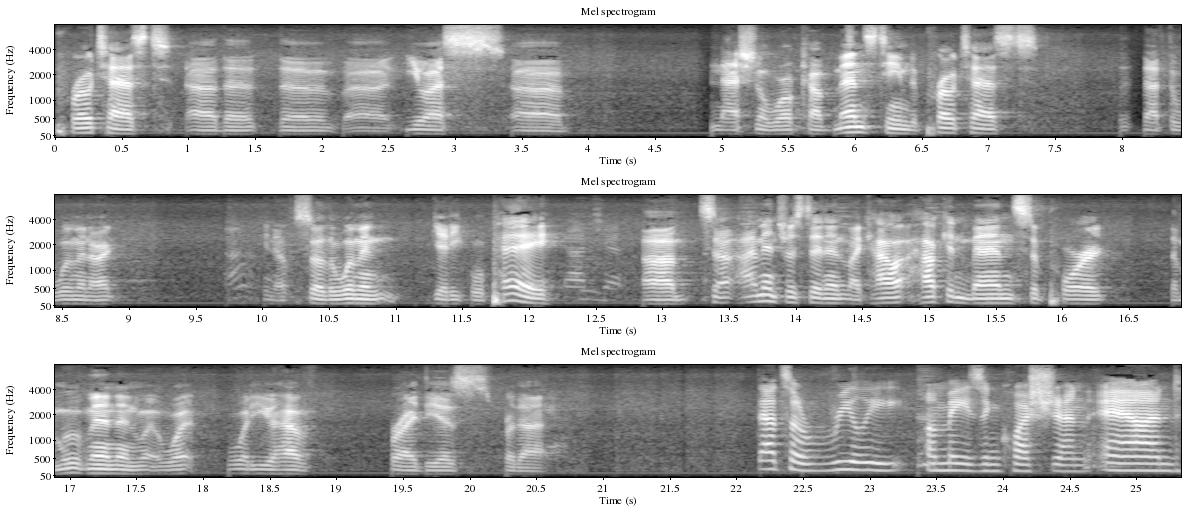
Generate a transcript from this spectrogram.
protest uh, the the U.S. Uh, National World Cup men's team to protest that the women aren't, you know, so the women get equal pay. Gotcha. Um, so I'm interested in like how how can men support the movement, and what what do you have for ideas for that? That's a really amazing question, and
